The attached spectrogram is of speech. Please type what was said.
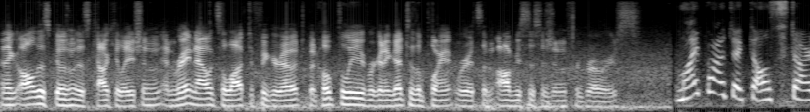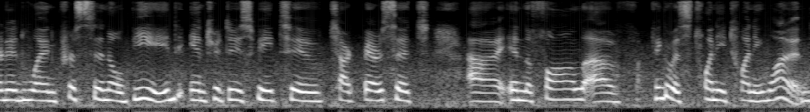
I think all this goes into this calculation, and right now it's a lot to figure out, but hopefully we're going to get to the point where it's an obvious decision for growers. My project all started when Kristen Obeid introduced me to Chuck Baresich uh, in the fall of, I think it was 2021.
